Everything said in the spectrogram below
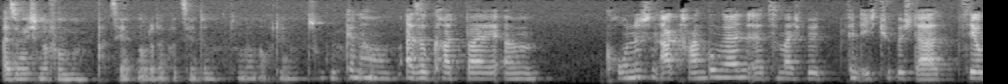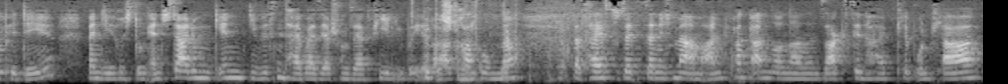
Also nicht nur vom Patienten oder der Patientin, sondern auch den Zugehörigen. Genau, also gerade bei ähm, chronischen Erkrankungen, äh, zum Beispiel finde ich typisch da COPD, wenn die Richtung Endstadium gehen, die wissen teilweise ja schon sehr viel über ihre das Erkrankung. Ne? Ja. Ja. Das heißt, du setzt ja nicht mehr am Anfang an, sondern sagst denen halt klipp und klar,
